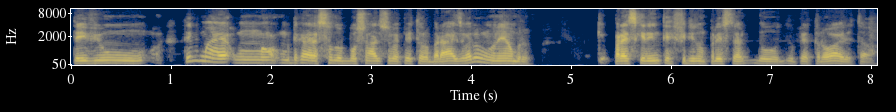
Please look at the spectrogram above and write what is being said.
teve um, teve uma, uma, uma, declaração do Bolsonaro sobre a Petrobras, agora eu não lembro, que parece que ele interferiu no preço da, do, do petróleo e tal.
